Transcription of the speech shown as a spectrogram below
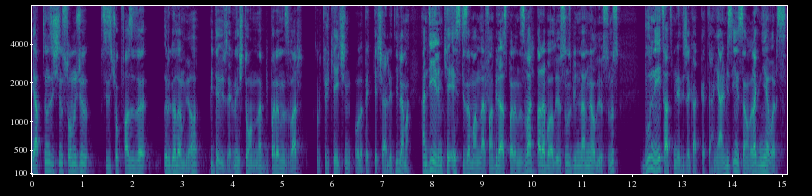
yaptığınız işin sonucu sizi çok fazla da ırgalamıyor. Bir de üzerine işte onunla bir paranız var. Tabii Türkiye için o da pek geçerli değil ama hani diyelim ki eski zamanlar falan biraz paranız var. Araba alıyorsunuz, bilmem ne alıyorsunuz. Bu neyi tatmin edecek hakikaten? Yani biz insan olarak niye varız?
